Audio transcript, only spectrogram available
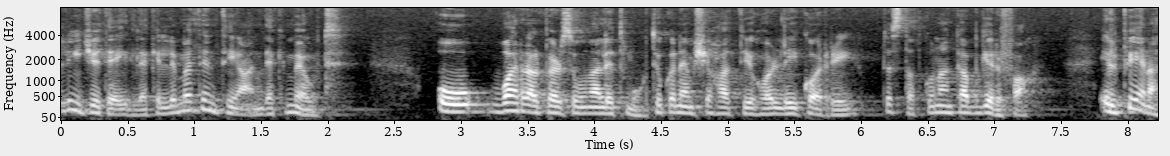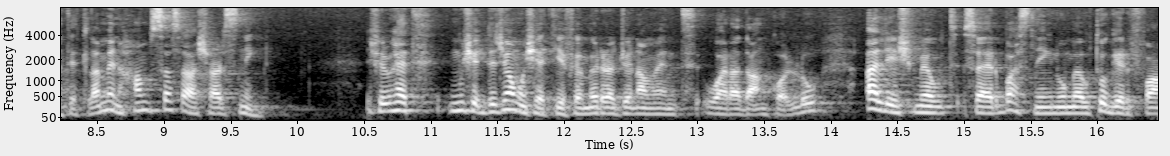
Il-liġi tgħidlek illi meta inti għandek mewt u wara l-persuna li tmut ikun hemm xi ħadd ieħor li jkorri, tista' tkun anke b'girfa, il-piena titla' minn ħamsa sa għaxar snin. Jiġifieri wieħed mhux diġà mhux qed jifhem ir-raġunament wara dan kollu, Għaliex mewt sa erba' snin u mewt u girfa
